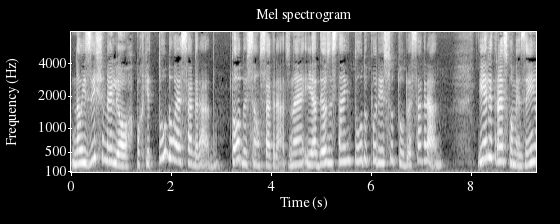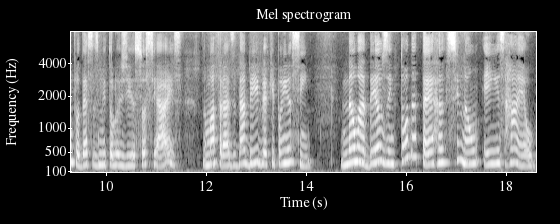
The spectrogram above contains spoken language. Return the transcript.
não existe melhor, porque tudo é sagrado todos são sagrados, né? E a Deus está em tudo, por isso tudo é sagrado. E ele traz como exemplo dessas mitologias sociais uma frase da Bíblia que põe assim: Não há Deus em toda a terra senão em Israel.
